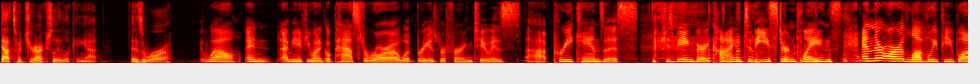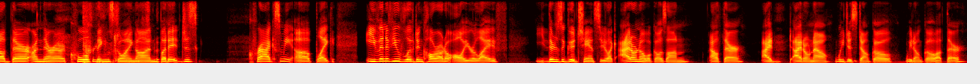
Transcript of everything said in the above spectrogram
that's what you're actually looking at is Aurora. Well, and I mean, if you want to go past Aurora, what Bree is referring to is uh, pre Kansas. She's being very kind to the Eastern Plains. And there are lovely people out there and there are cool things going on, but it just cracks me up. Like, even if you've lived in Colorado all your life, there's a good chance you're like, I don't know what goes on out there. I, I don't know. We just don't go. We don't go out there.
